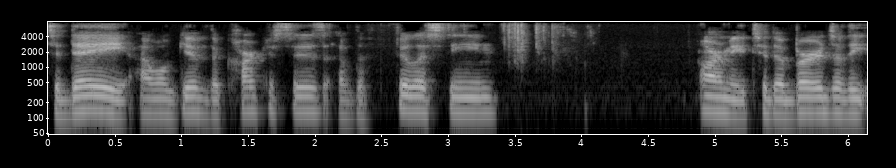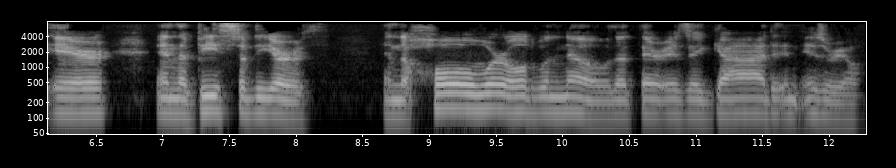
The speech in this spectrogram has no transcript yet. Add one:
Today I will give the carcasses of the Philistine army to the birds of the air and the beasts of the earth, and the whole world will know that there is a God in Israel.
